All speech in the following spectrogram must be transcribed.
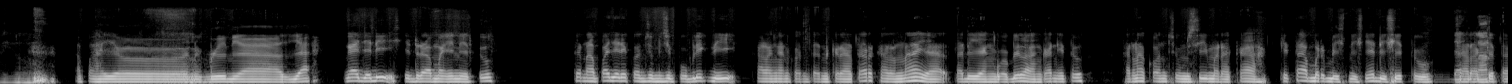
ayo Apa ayo nungguin ya. Ya. Nggak jadi si drama ini tuh kenapa jadi konsumsi publik di kalangan konten kreator? Karena ya tadi yang gue bilang kan itu karena konsumsi mereka. Kita berbisnisnya di situ. Dan cara kita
